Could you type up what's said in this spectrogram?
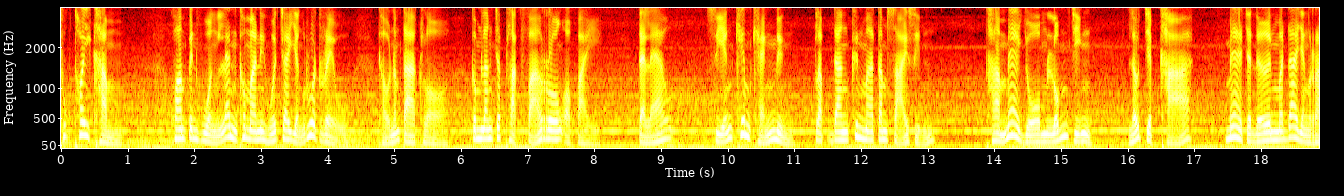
ทุกถ้อยคำความเป็นห่วงแล่นเข้ามาในหัวใจอย่างรวดเร็ว เขาน้ำตาคลอกำลังจะผลักฝาโรงออกไป แต่แล้วเสียงเข้มแข็งหนึ่งกลับดังขึ้นมาตามสายสิน ถ้าแม่โยมล้มจริง แล้วเจ็บขา แม่จะเดินมาได้อย่างไร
